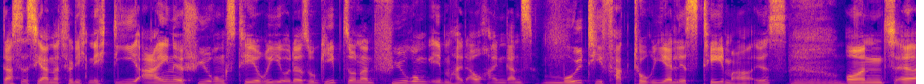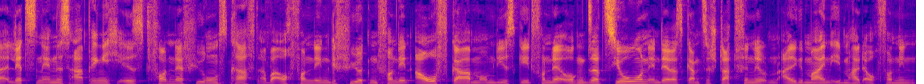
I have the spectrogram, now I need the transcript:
dass es ja natürlich nicht die eine Führungstheorie oder so gibt, sondern Führung eben halt auch ein ganz multifaktorielles Thema ist mhm. und äh, letzten Endes abhängig ist von der Führungskraft, aber auch von den Geführten, von den Aufgaben, um die es geht, von der Organisation, in der das Ganze stattfindet und allgemein eben halt auch von den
